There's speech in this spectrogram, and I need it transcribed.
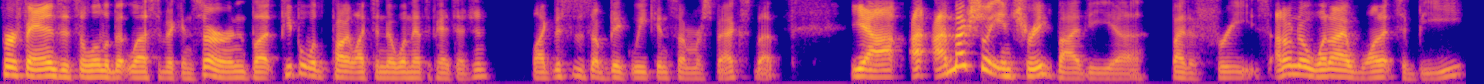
for fans, it's a little bit less of a concern, but people would probably like to know when they have to pay attention. Like this is a big week in some respects, but yeah, I, am actually intrigued by the uh by the freeze. I don't know when I want it to be,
